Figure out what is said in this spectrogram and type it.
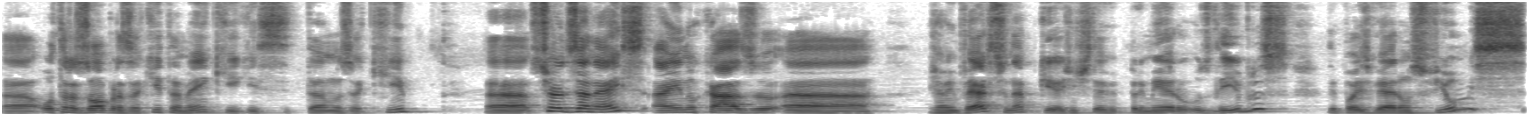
Ah, outras obras aqui também que, que citamos aqui. Ah, Senhor dos Anéis, aí no caso ah, já o inverso, né? Porque a gente teve primeiro os livros, depois vieram os filmes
